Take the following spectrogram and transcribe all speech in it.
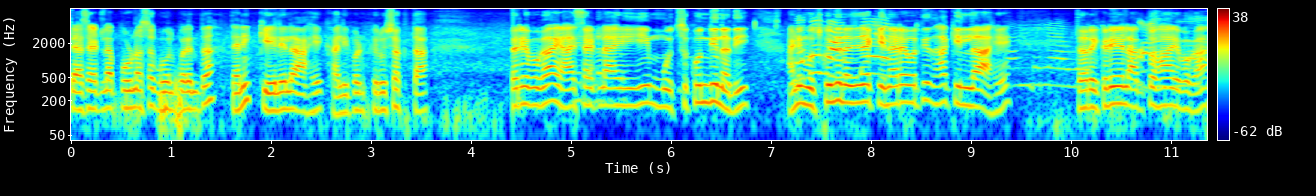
त्या साईडला पूर्ण असं गोलपर्यंत त्यांनी केलेलं आहे. खाली पण फिरू शकता. तर हे बघा ह्या साईडला आहे ही मुचकुंदी नदी. आणि मुचकुंदी नदीच्या किनाऱ्यावरतीच हा किल्ला आहे. तर इकडे लागतो हा हे बघा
